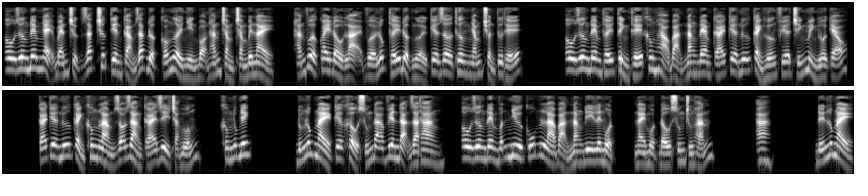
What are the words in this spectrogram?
Âu Dương đêm nhạy bén trực giác trước tiên cảm giác được có người nhìn bọn hắn chằm chằm bên này, hắn vừa quay đầu lại vừa lúc thấy được người kia dơ thương nhắm chuẩn tư thế. Âu Dương đêm thấy tình thế không hảo bản năng đem cái kia nữ cảnh hướng phía chính mình lôi kéo. Cái kia nữ cảnh không làm rõ ràng cái gì chẳng huống, không núp ních. Đúng lúc này kia khẩu súng đã viên đạn ra thang, Âu Dương đêm vẫn như cũ là bản năng đi lên một, này một đấu súng trúng hắn. A. Đến lúc này,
